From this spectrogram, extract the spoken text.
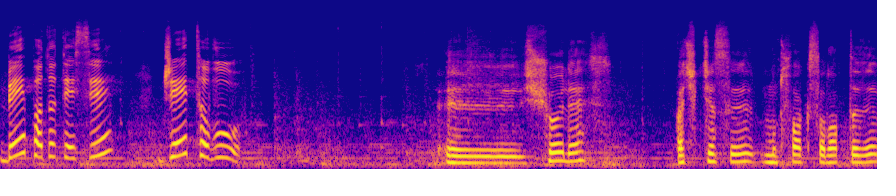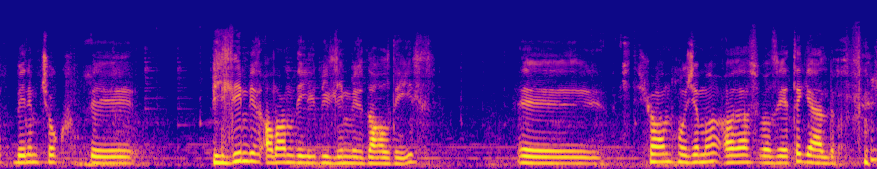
B. Patatesi C. Tavuğu Ee, şöyle açıkçası mutfak sanatları benim çok e, bildiğim bir alan değil, bildiğim bir dal değil. Ee, işte şu an hocamı arar vaziyete geldim.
